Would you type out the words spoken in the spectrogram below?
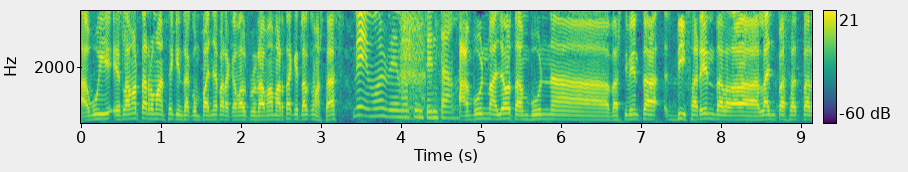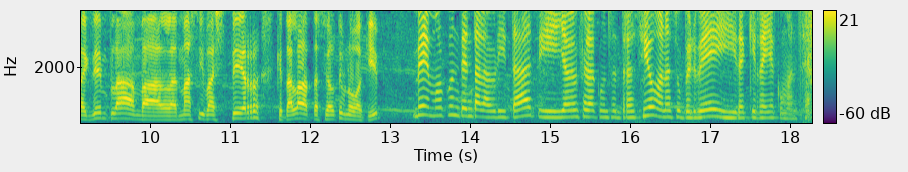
Avui és la Marta Romance qui ens acompanya per acabar el programa. Marta, què tal, com estàs? Bé, molt bé, molt contenta. Amb un mallot, amb una vestimenta diferent de la de l'any passat, per exemple, amb el Massi Baster. Què tal l'adaptació al teu nou equip? Bé, molt contenta, la veritat, i ja vam fer la concentració, va anar superbé i d'aquí res ja comencem.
